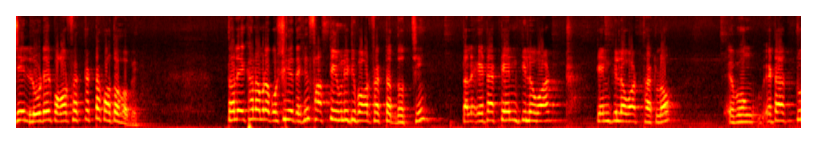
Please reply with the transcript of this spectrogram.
যে লোডের পাওয়ার ফ্যাক্টরটা কত হবে। তাহলে এখানে আমরা বসিয়ে দেখি ফার্স্ট ইউনিটি পাওয়ার ফ্যাক্টর ধরছি। তাহলে এটা টেন কিলোওয়াট টেন কিলোওয়াট থাকল এবং এটা two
